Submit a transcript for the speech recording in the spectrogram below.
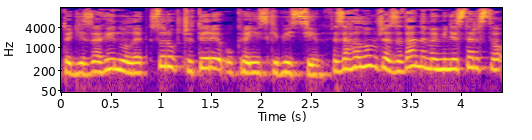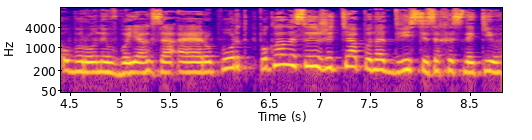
Тоді загинули 44 українські бійці. Загалом же, за даними Міністерства оборони, в боях за аеропорт поклали своє життя понад 200 захисників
